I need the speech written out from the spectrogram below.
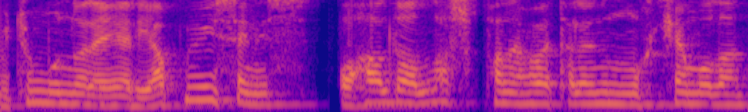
Bütün bunları eğer yapmıyorsanız o halde Allah subhanehu ve teala'nın muhkem olan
